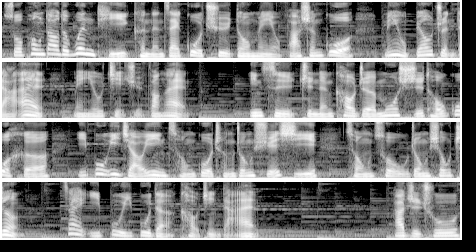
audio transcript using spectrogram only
所碰到的问题可能在过去都没有发生过，没有标准答案，没有解决方案。因此，只能靠着摸石头过河，一步一脚印，从过程中学习，从错误中修正，再一步一步地靠近答案。他指出，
